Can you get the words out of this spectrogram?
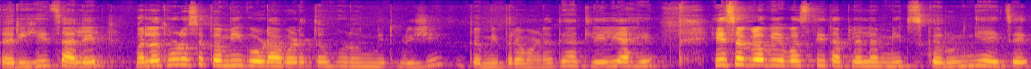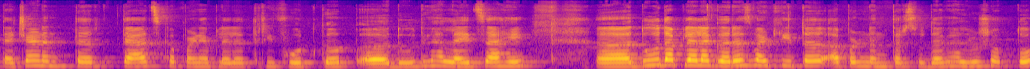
तरीही चालेल. मला थोडंसं कमी गोड आवडतं म्हणून मी थोडीशी कमी प्रमाणात घातलेली आहे. हे सगळं व्यवस्थित आपल्याला मिक्स करून घ्यायचं आहे त्याच्यानंतर त्याच कपाने आपल्याला थ्री फोर्थ कप दूध घालायचं आहे. दूध दूध आपल्याला गरज वाटली तर आपण नंतरसुद्धा घालू शकतो.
